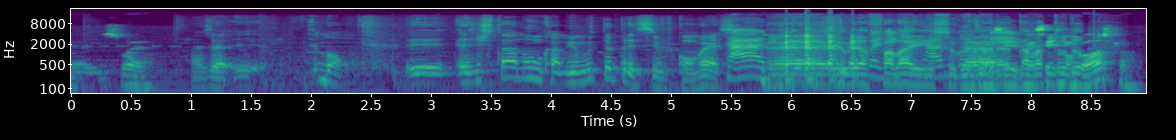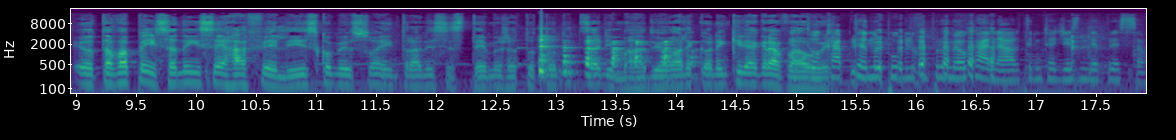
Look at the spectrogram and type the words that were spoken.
É, isso é. Mas é. Bom, é, a gente tá num caminho muito depressivo de conversa. Tá, É, eu ia falar tá isso, cara. Mas tava vocês tudo- não gostam? Eu tava pensando em encerrar feliz, começou a entrar nesses temas, eu já tô todo desanimado. E olha que eu nem queria gravar Eu tô hoje. captando o público pro meu canal, 30 dias em depressão.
